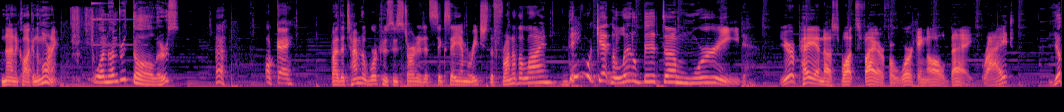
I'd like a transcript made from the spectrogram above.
9 o'clock in the morning. $100. Okay. By the time the workers who started at 6 a.m. reached the front of the line, they were getting a little bit um, worried. You're paying us what's fair for working all day, right? Yep.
